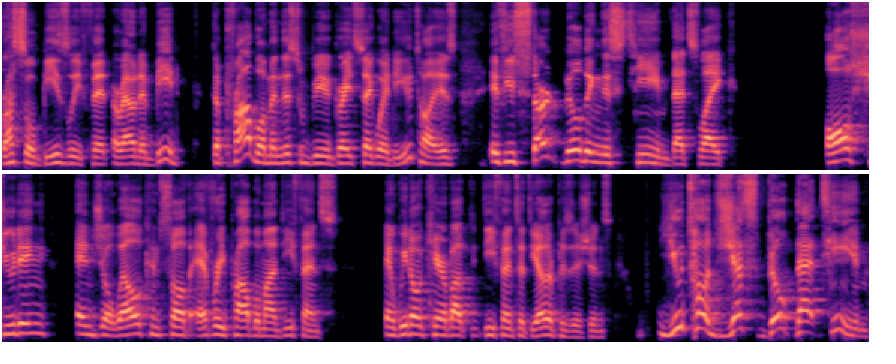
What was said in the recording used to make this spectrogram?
Russell Beasley fit around Embiid. The problem, and this would be a great segue to Utah, is if you start building this team that's like all shooting and Joel can solve every problem on defense, and we don't care about the defense at the other positions. Utah just built that team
